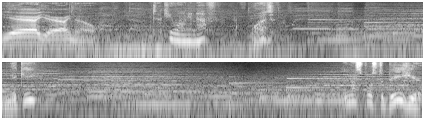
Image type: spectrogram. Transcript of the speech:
Yeah, yeah, I know. Took you long enough. What? Nikki? You're not supposed to be here.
